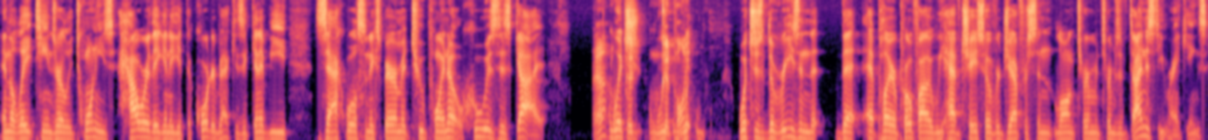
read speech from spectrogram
in the late teens, early 20s. How are they going to get the quarterback? Is it going to be Zach Wilson experiment 2.0? Who is this guy? Yeah, which good, good point. which is the reason that that at player profiler we have Chase over Jefferson long term in terms of dynasty rankings,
